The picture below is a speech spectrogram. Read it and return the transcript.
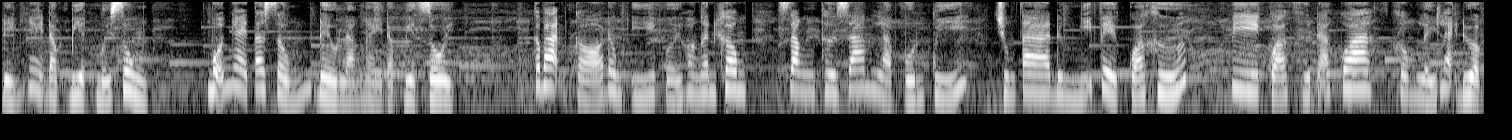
đến ngày đặc biệt mới dùng. Mỗi ngày ta sống đều là ngày đặc biệt rồi. Các bạn có đồng ý với Hoàng Ngân không rằng thời gian là vốn quý, chúng ta đừng nghĩ về quá khứ vì quá khứ đã qua không lấy lại được.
